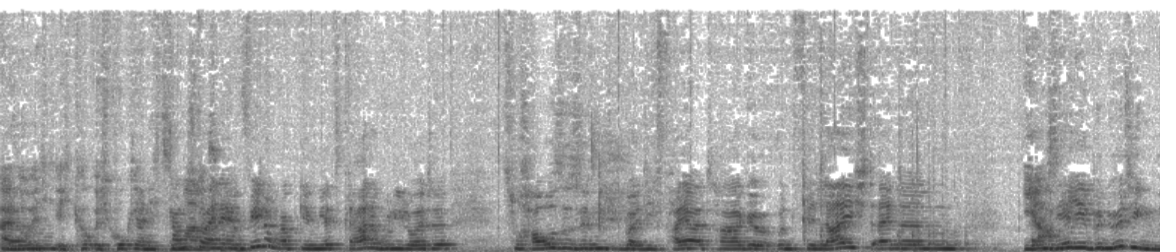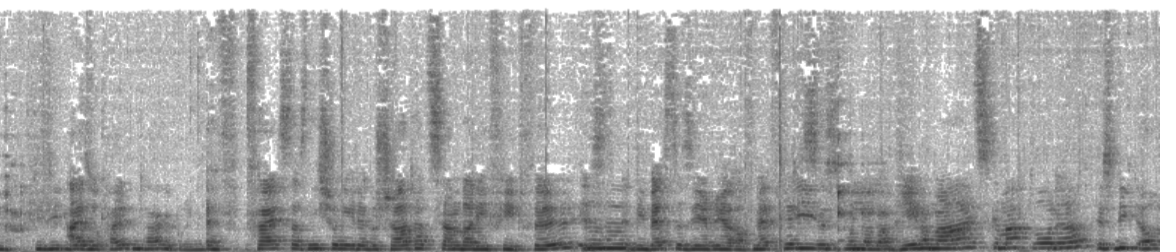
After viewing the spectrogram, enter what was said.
Also Ähm, ich, ich, gu- ich gucke ja nichts Kannst du eine mehr. Empfehlung abgeben, jetzt gerade wo die Leute zu Hause sind über die Feiertage und vielleicht einen, Ja. eine Serie benötigen, die sie über Also- die kalten Tage bringt? Äh, Falls das nicht schon jeder geschaut hat, Somebody Feed Phil ist die beste Serie auf Netflix, Mhm. Die ist wunderbar. die jemals gemacht wurde. Es liegt auch,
